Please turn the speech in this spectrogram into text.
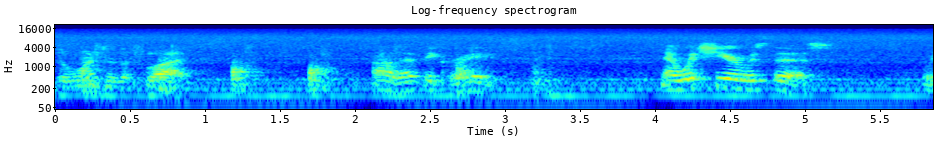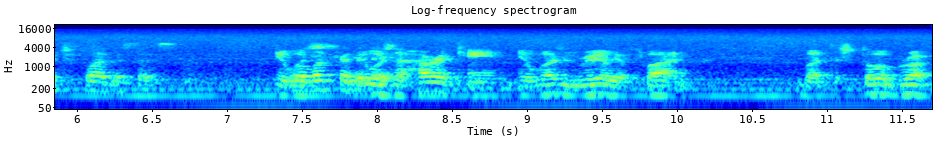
the ones of the flood. Oh, that'd be great. Now, which year was this? Which flood was this? It We'll was, look for the it was date. a hurricane, it wasn't really a flood, but the store brook,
